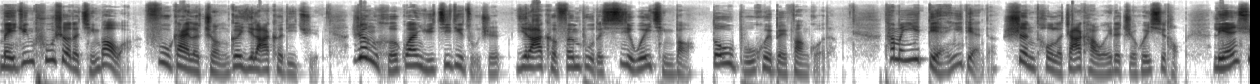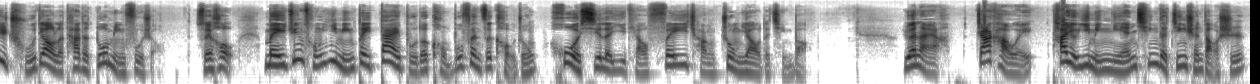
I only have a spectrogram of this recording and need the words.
美军铺设的情报网覆盖了整个伊拉克地区，任何关于基地组织伊拉克分部的细微情报都不会被放过的。他们一点一点地渗透了扎卡维的指挥系统，连续除掉了他的多名副手。随后，美军从一名被逮捕的恐怖分子口中获悉了一条非常重要的情报。原来啊，扎卡维他有一名年轻的精神导师，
